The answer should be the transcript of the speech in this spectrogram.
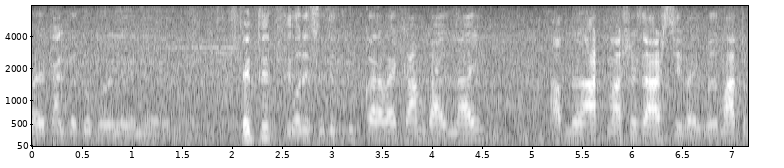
ভাই কালকে দুপুরে লেগে নিয়ে পরিস্থিতি খুব খারাপ ভাই কাম কাজ নাই। আপনার আট মাস হয়েছে আসছি ভাই। মাত্র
